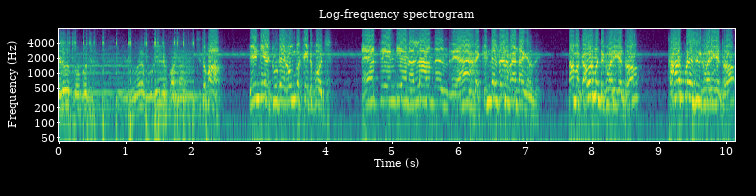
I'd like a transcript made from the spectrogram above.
எழுபத்தி ஒன்பது இது மேல முடியல பண்ணாங்க சித்தப்பா இந்தியா டுடே ரொம்ப கெட்டு போச்சு. நேற்று இந்தியா நல்லா இருந்ததுன்றியா? இந்த கிண்டல் தானே வேண்டாங்கிறது. நாம கவர்மெண்ட்டுக்கு வரி கட்டுறோம் கார்பரேஷனுக்கு வரி கட்டுறோம்.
